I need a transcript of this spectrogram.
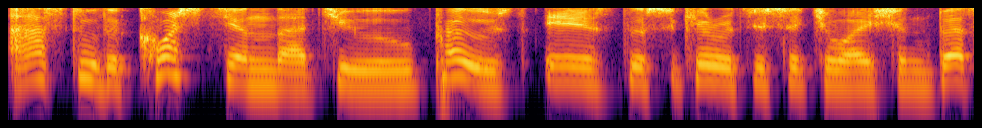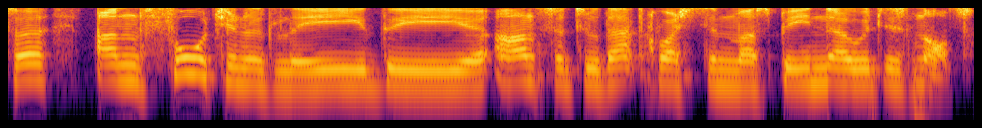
As to the question that you posed, is the security situation better? Unfortunately, the answer to that question must be no, it is not.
